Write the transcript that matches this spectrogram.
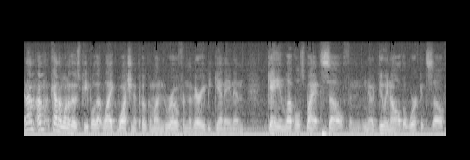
And I'm, I'm kind of one of those people that like watching a Pokemon grow from the very beginning and gaining levels by itself and, you know, doing all the work itself.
